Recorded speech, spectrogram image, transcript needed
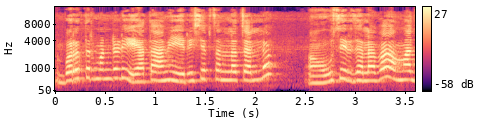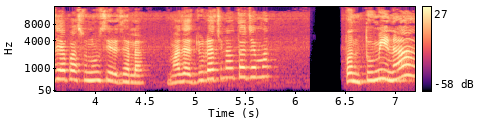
बरं तर मंडळी आता आम्ही रिसेप्शनला चाललो. अं, उशीर झाला बा. माझ्यापासून उशीर झाला. माझा जुडाच नव्हता जमत पण तुम्ही ना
